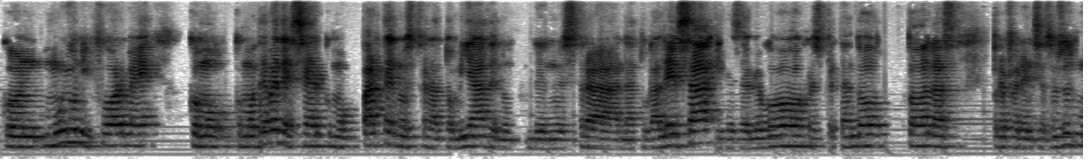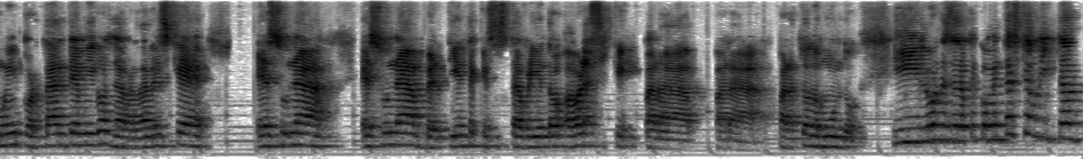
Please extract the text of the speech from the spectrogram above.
con muy uniforme, como, como debe de ser, como parte de nuestra anatomía, de, de, nuestra naturaleza y desde luego respetando todas las preferencias. Eso es muy importante, amigos. La verdad es que es una, es una vertiente que se está abriendo ahora sí que para, para, para todo mundo. Y Lourdes, de lo que comentaste ahorita,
